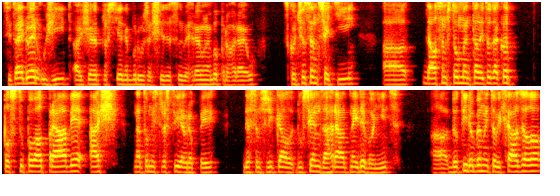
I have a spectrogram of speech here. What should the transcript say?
si to jedu jen užít a že prostě nebudu řešit, jestli vyhraju nebo prohraju. Skončil jsem třetí a dál jsem s tou mentalitou takhle postupoval právě až na to mistrovství Evropy, kde jsem si říkal, jdu si jen zahrát, nejde o nic. A do té doby mi to vycházelo,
